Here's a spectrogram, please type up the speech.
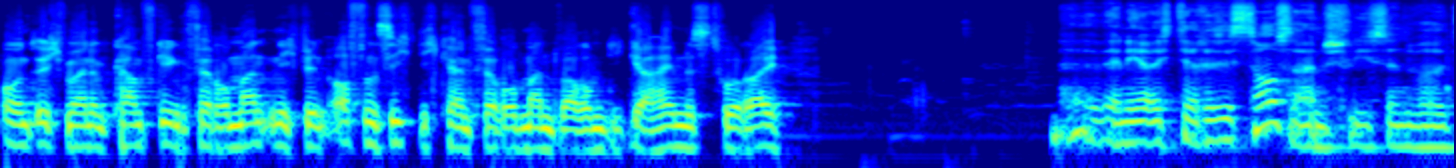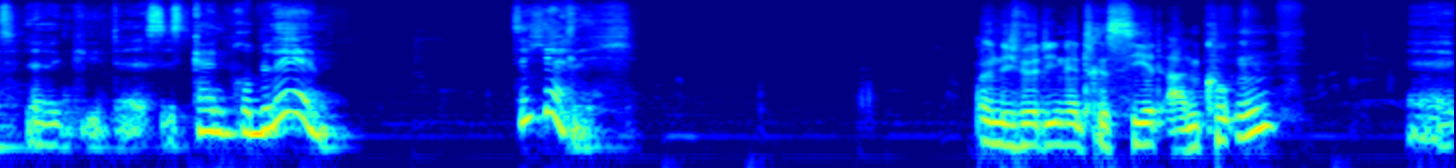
und ich meine im Kampf gegen Ferromanten, ich bin offensichtlich kein Ferromant. Warum die Geheimnistuerei? Äh, Wenn ihr euch der Resistance anschließen wollt, äh, das ist kein Problem. Sicherlich. Und ich würde ihn interessiert angucken. Äh,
